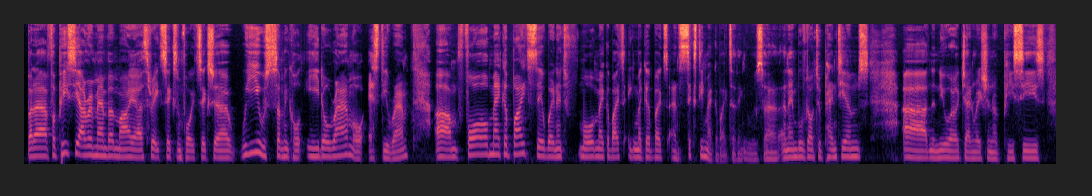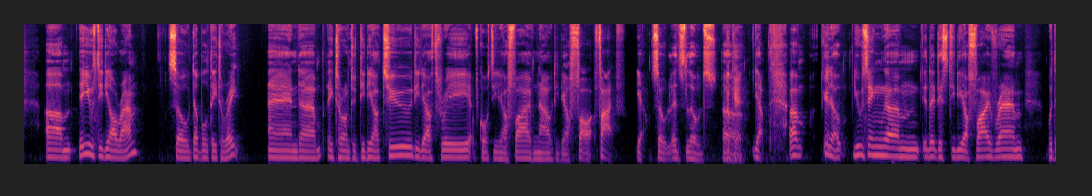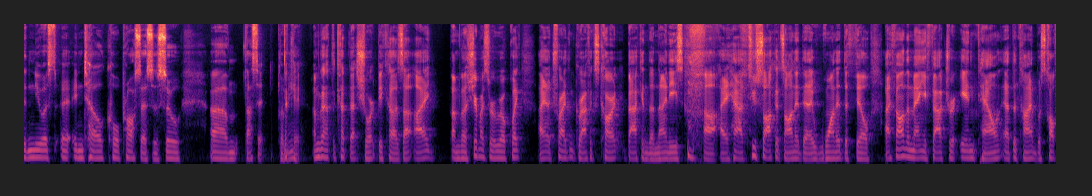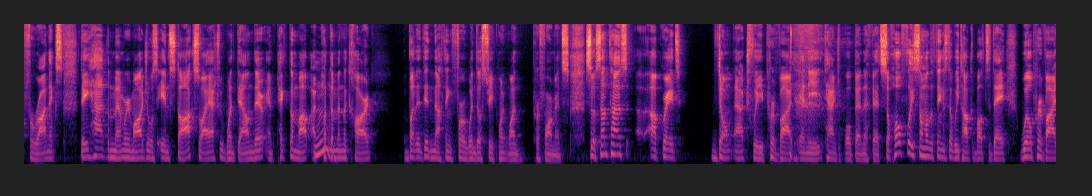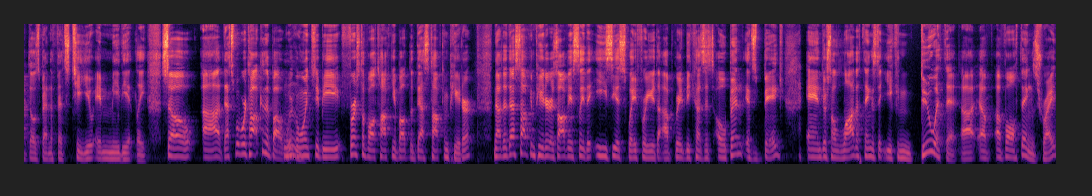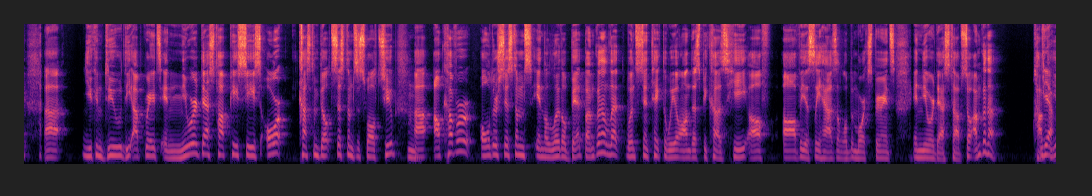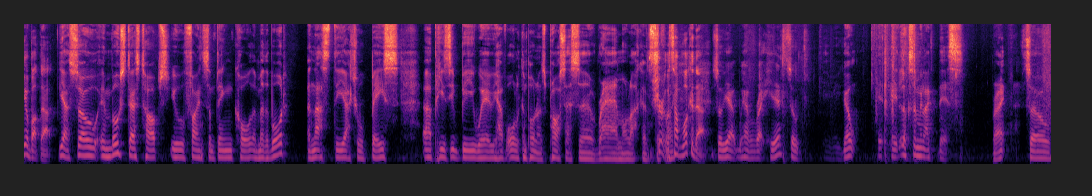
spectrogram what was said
But uh, for PC, I remember my uh, 386 and 486, uh, we used something called EDO RAM or SD RAM. Um, four megabytes, they went into more megabytes, eight megabytes, and 60 megabytes, I think it was. Uh, and then moved on to Pentiums, uh, the newer generation of PCs. Um, they use DDR RAM, so double data rate. And um, later on to DDR2, DDR3, of course, DDR5, now DDR5. Yeah, so it's loads. Uh, okay. Yeah. Um, you know, using um, this DDR5 RAM with the newest uh, Intel core processors. So um, that's it. okay, I'm gonna have to cut that short because uh, I I'm going to share my story real quick. I had a Trident graphics card back in the 90s. Uh, I had two sockets on it that I wanted to fill. I found the manufacturer in town at the time. It was called Phoronix. They had the memory modules in stock. So I actually went down there and picked them up. I mm. put them in the card, but it did nothing for Windows 3.1 performance. So sometimes uh, upgrades don't actually provide any tangible benefits. So hopefully some of the things that we talk about today will provide those benefits to you immediately. So uh, that's what we're talking about. Mm. We're hmm. going to be, first of all, talking about the desktop computer. Now, the desktop computer is obviously the easiest way for you to upgrade because it's open, it's big, and there's a lot of things that you can do with it, uh, of, of all things, right? Uh, you can do the upgrades in newer desktop PCs or custom built systems as well too. Mm. Uh, I'll cover older systems in a little bit, but I'm going to let Winston take the wheel on this because he off obviously has a little bit more experience in newer desktops. So I'm going to talk yeah. to you about that. Yeah. So in most desktops, you'll find something called a motherboard. And that's the actual base uh, PCB where you have all the components, processor, RAM, all that kind of sure, stuff. Sure, let's right? have a look at that. So yeah, we have it right here. So here we go. It, it looks something like this, right? So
